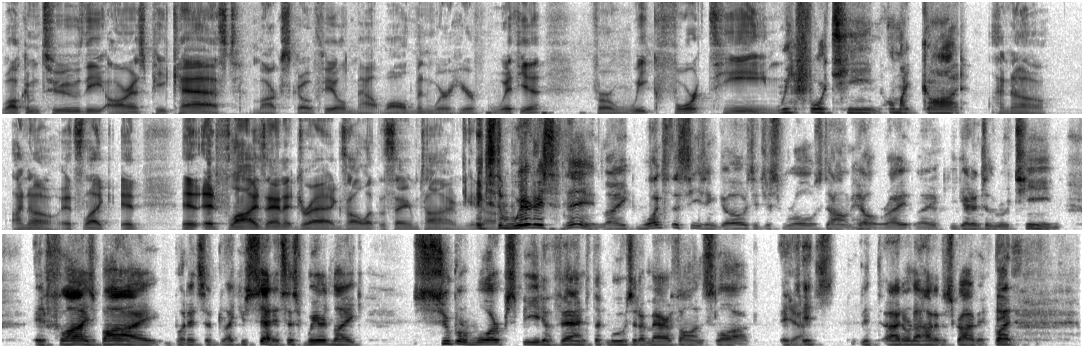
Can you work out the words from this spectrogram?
Welcome to the RSP cast. Mark Schofield, Matt Waldman, we're here with you for week 14. Week 14. Oh my God. I know. I know. It's like it it, it flies and it drags all at the same time. you It's know? the weirdest thing. Like once the season goes, it just rolls downhill, right? Like you get into the routine, it flies by, but it's a like you said, it's this weird like super warp speed event that moves at a marathon slog. It, Yeah. It's it, I don't know how to describe it, but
